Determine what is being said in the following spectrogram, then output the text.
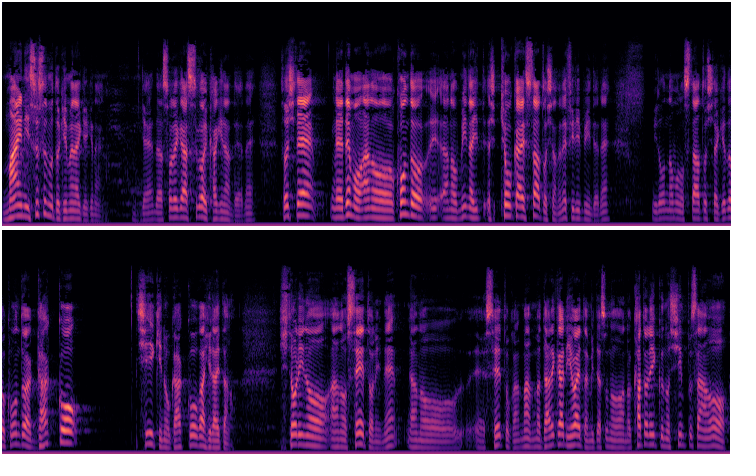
前に進むと決めなきゃいけないの。だからそれがすごい鍵なんだよね。そして、ね、でもあの今度あのみんな教会スタートしたんだね、フィリピンでね。いろんなものスタートしたけど、今度は学校、地域の学校が開いたの。一人のあの生徒にね、あの生徒か、まあ、まあ誰かに言われたみたいそのあのカトリックの神父さんを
